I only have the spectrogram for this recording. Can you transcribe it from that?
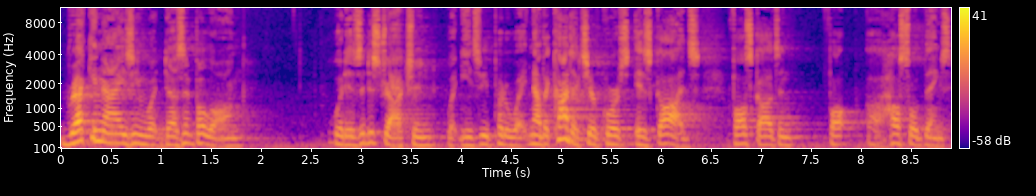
Recognizing what doesn't belong, what is a distraction, what needs to be put away. Now, the context here, of course, is gods, false gods, and uh, household things.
